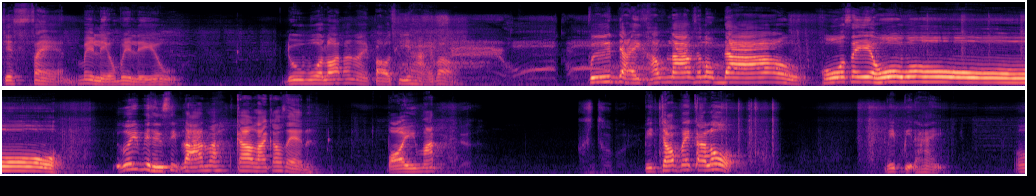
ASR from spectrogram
เจ็ดแสนไม่เร็วไม่เร็วดูบัวรอดแล้วหน่อยเป่าทีหายเปล่า ปืนใหญ่คำรามถล่มดาว โฮเซโฮโวเฮ้ย ไม่ถึงสิบล้านวะเก้าล้านเก้าแสน ปล่อยมัด ปิดจ็อบไหมกาโลไม่ปิดให้ โอ้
